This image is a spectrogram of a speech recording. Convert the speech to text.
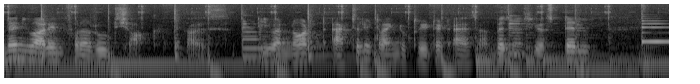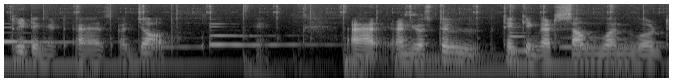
Then you are in for a rude shock because you are not actually trying to treat it as a business, you're still treating it as a job. Okay? Uh, and you're still thinking that someone would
